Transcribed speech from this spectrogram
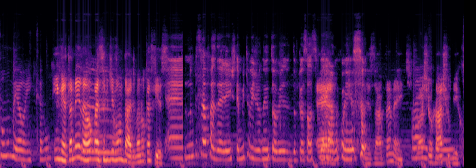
no meu, então. enfim, também não, vai ser de vontade, mas nunca fiz. É, não precisa fazer, gente. Tem muito vídeo no YouTube do pessoal se É. ferrando com isso. Exatamente. Eu Ai, acho eu racho o bico.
